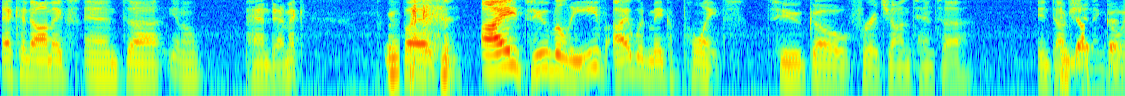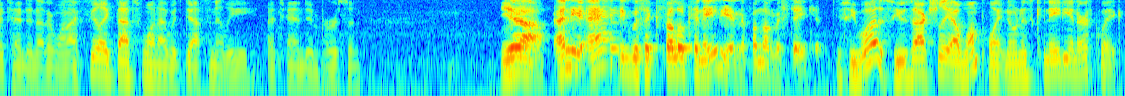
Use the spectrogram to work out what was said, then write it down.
economics and uh, you know pandemic. But I do believe I would make a point to go for a John Tenta induction and go attend another one. I feel like that's one I would definitely attend in person. Yeah, and he, and he was a fellow Canadian, if I'm not mistaken. Yes, he was. He was actually at one point known as Canadian Earthquake.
